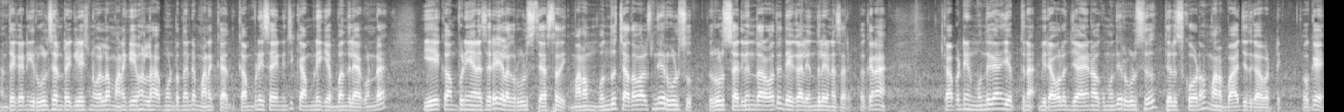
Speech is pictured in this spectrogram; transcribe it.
అంతేకాని ఈ రూల్స్ అండ్ రెగ్యులేషన్ వల్ల మనకేమైనా లాభం ఉంటుందంటే మనకు కాదు. కంపెనీ సైడ్ నుంచి కంపెనీకి ఇబ్బంది లేకుండా ఏ కంపెనీ అయినా సరే ఇలా రూల్స్ తెస్తుంది. మనం ముందు చదవాల్సిందే రూల్స్. రూల్స్ చదివిన తర్వాతే దిగాలి ఎందులైనా సరే. ఓకేనా? కాబట్టి నేను ముందుగానే చెప్తున్నా మీరు ఎవరు జాయిన్ అవ్వకముందే రూల్స్ తెలుసుకోవడం మన బాధ్యత కాబట్టి. Okay?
